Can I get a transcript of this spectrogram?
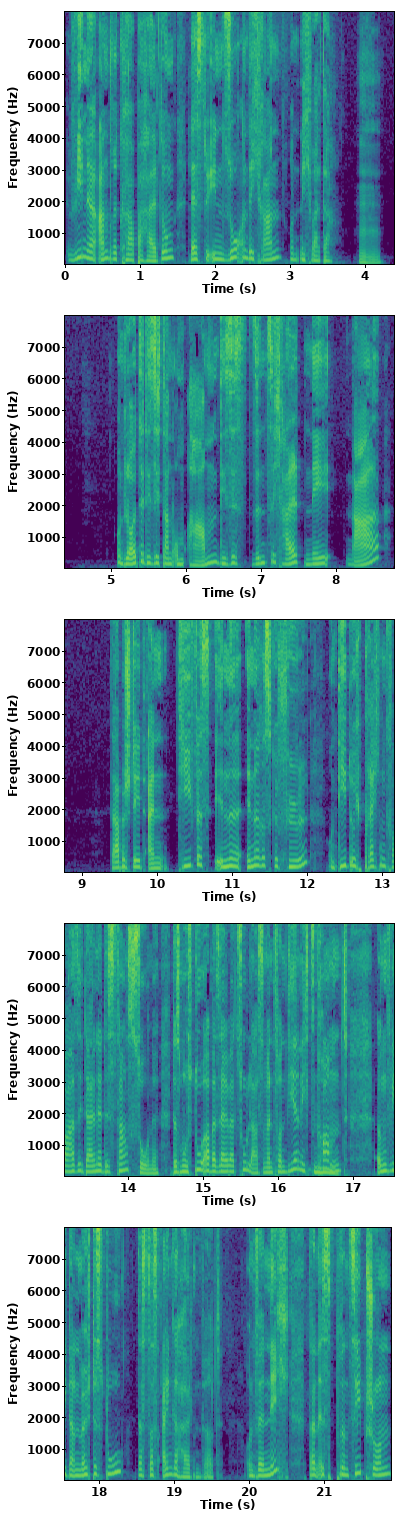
wie eine andere Körperhaltung, lässt du ihn so an dich ran und nicht weiter. Und Leute, die sich dann umarmen, die sind sich halt nee, nahe, Da besteht ein tiefes inne, inneres Gefühl und die durchbrechen quasi deine Distanzzone. Das musst du aber selber zulassen. Wenn von dir nichts mhm. kommt, irgendwie, dann möchtest du, dass das eingehalten wird. Und wenn nicht, dann ist Prinzip schon,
